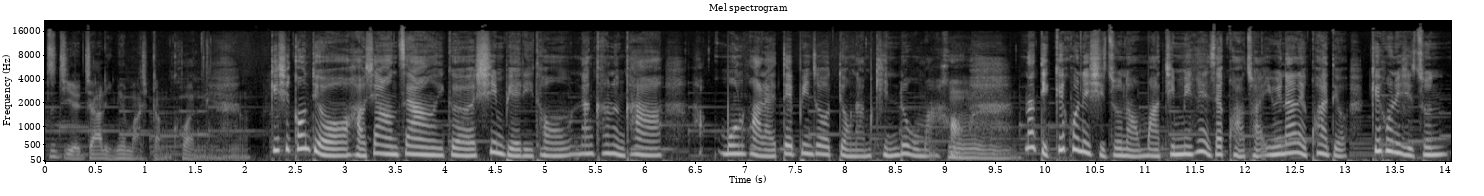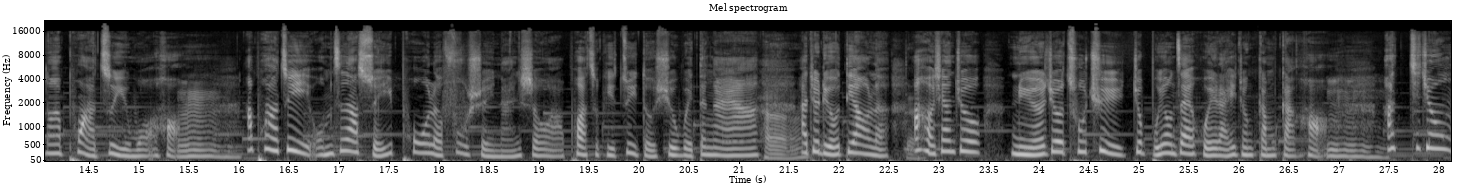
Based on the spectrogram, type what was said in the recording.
自己的家里面嘛是共款的。其实讲到好像这样一个性别里头，咱可能较文化来对变做重男轻女嘛，吼、嗯，那伫结婚的时阵哦，嘛真明显会使看出来，因为咱会看到结婚的时阵那破水有无吼。嗯，啊，破水，我们知道水一泼了，覆水难收啊，破出去水都收袂回来啊，嗯啊就流掉了，啊好像就女儿就出去就不用再回来，一种感觉哈。嗯，啊，这种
